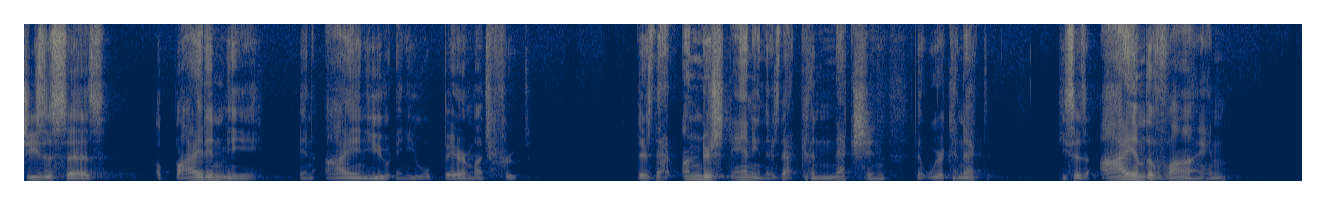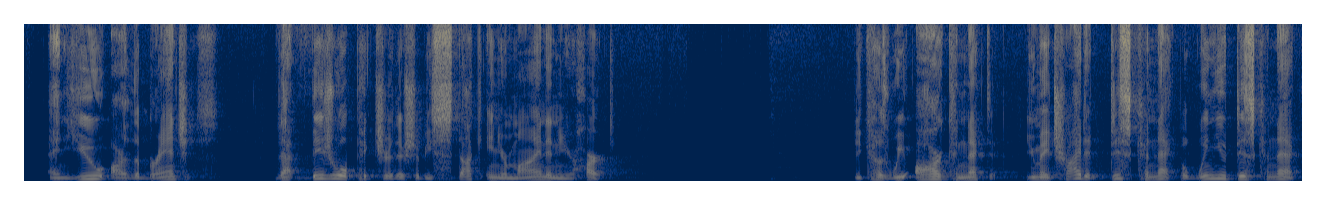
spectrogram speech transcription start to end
Jesus says, Abide in me, and I in you, and you will bear much fruit. There's that understanding, there's that connection that we're connected. He says, I am the vine and you are the branches. That visual picture there should be stuck in your mind and in your heart because we are connected. You may try to disconnect, but when you disconnect,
